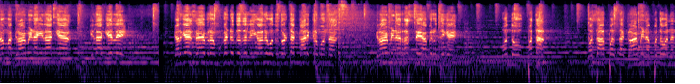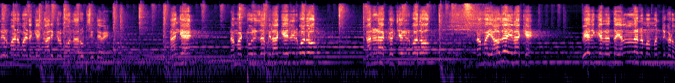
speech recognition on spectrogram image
ನಮ್ಮ ಗ್ರಾಮೀಣ ಇಲಾಖೆ ಇಲಾಖೆಯಲ್ಲಿ ಖರ್ಗೆ ಸಾಹೇಬರ ಮುಖಂಡತ್ವದಲ್ಲಿ ಈಗಾಗಲೇ ಒಂದು ದೊಡ್ಡ ಕಾರ್ಯಕ್ರಮವನ್ನ ಗ್ರಾಮೀಣ ರಸ್ತೆ ಅಭಿವೃದ್ಧಿಗೆ ಒಂದು ಪಥ, ಹೊಸ ಪಥ ಗ್ರಾಮೀಣ ಪಥವನ್ನು ನಿರ್ಮಾಣ ಮಾಡಲಿಕ್ಕೆ ಕಾರ್ಯಕ್ರಮವನ್ನು ರೂಪಿಸಿದ್ದೇವೆ. ನಂಗೆ ನಮ್ಮ ಟೂರಿಸಂ ಇಲಾಖೆಯಲ್ಲಿ ಇರ್ಬೋದು, ಕನ್ನಡ ಕಲ್ಚರ್ ಇರ್ಬೋದು, ನಮ್ಮ ಯಾವುದೇ ಇಲಾಖೆ ವೇದಿಕೆಯಲ್ಲಿರುವಂತ ಎಲ್ಲ ನಮ್ಮ ಮಂತ್ರಿಗಳು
